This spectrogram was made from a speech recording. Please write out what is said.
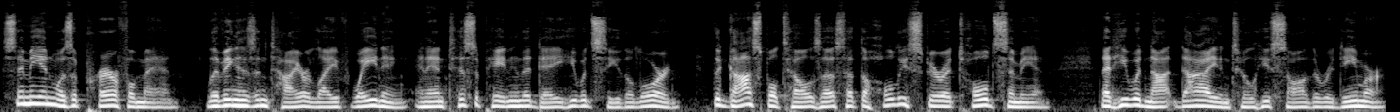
Simeon was a prayerful man, living his entire life waiting and anticipating the day he would see the Lord. The Gospel tells us that the Holy Spirit told Simeon that he would not die until he saw the Redeemer.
